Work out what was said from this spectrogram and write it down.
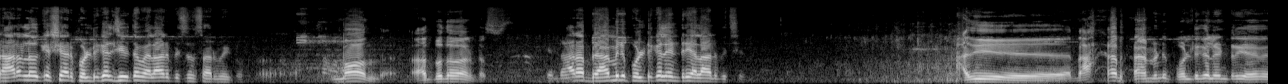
నారా లోకేష్ గారి పొలిటికల్ జీవితం ఎలా అనిపిస్తుంది సార్ మీకు? బాగుంది. అద్భుతంగా అనిపిస్తుంది. నారా బ్రాహ్మణి పొలిటికల్ ఎంట్రీ ఎలా అనిపించింది? అది నా బ్రాహ్మణి పొలిటికల్ ఎంట్రీ ఏమి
